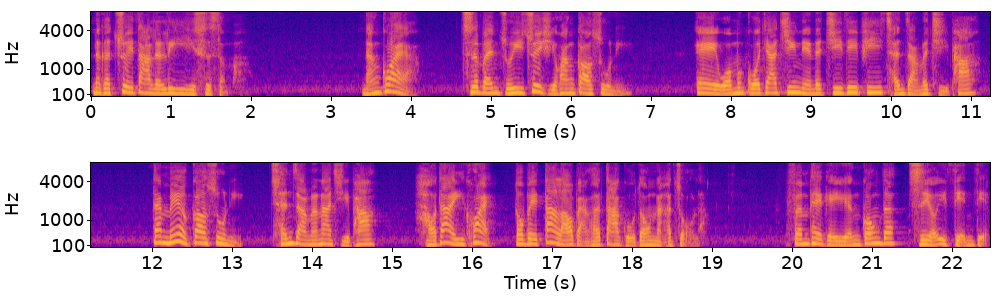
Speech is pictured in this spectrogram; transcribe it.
那个最大的利益是什么？难怪啊，资本主义最喜欢告诉你。哎，我们国家今年的 GDP 成长了几趴，但没有告诉你成长的那几趴，好大一块都被大老板和大股东拿走了，分配给员工的只有一点点。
